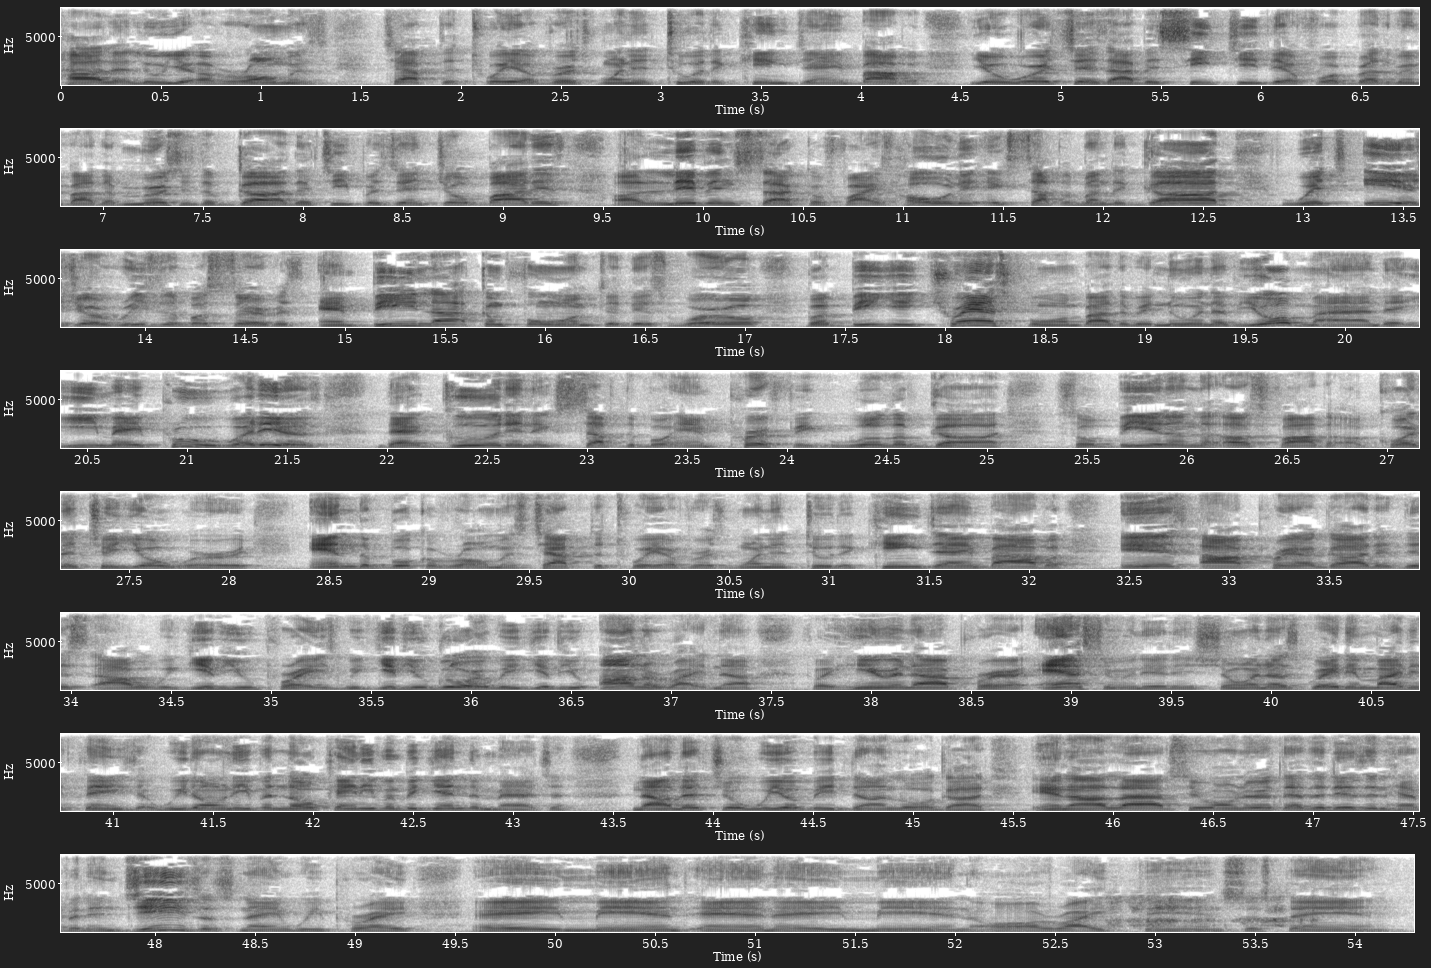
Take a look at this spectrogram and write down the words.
hallelujah, of Romans chapter 12, verse 1 and 2 of the King James Bible. Your word says, I beseech ye, therefore, brethren, by the mercies of God, that ye present your bodies a living sacrifice, holy, acceptable unto God, which is your reasonable service. And be not conformed to this world, but be ye transformed by the renewing of your mind, that ye may prove what is that good and acceptable and perfect will of God. So be it unto us, Father, according to your word in the book of Romans, chapter 12, verse 1 and 2, the King James Bible, is our prayer, God, at this hour. We give you praise. We give you glory. We give you honor right now for hearing our prayer, answering it, and showing us great and mighty things that we don't even know, can't even begin to imagine. Now let your will be done, Lord God, in our lives here on earth as it is in heaven. In Jesus' name we pray. Amen and amen. All right then, Sister.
